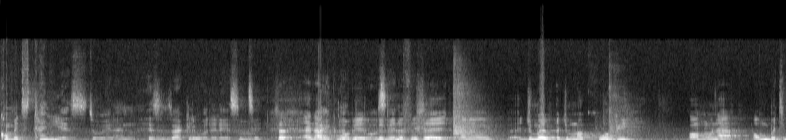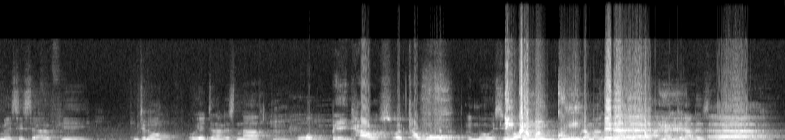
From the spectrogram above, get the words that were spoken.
commits 10 years to it and it's exactly what it is. It's mm. a, so, and I ignore people. The benefit is, you know, Juma Juma Kobi, or Hona, on Betty you know, we are journalists now, mm. a big house, or a wall, you know, it's in Kamangum. And journalists now.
